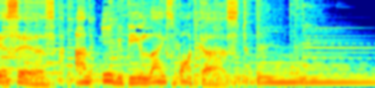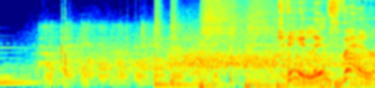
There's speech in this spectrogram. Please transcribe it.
This is an ABP Life podcast. Kale is well.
